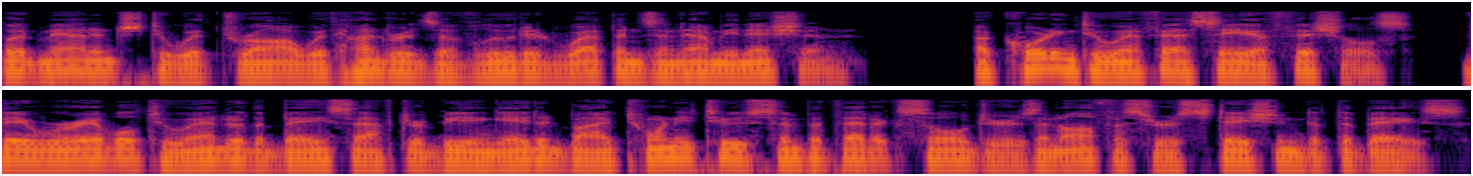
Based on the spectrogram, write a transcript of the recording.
but managed to withdraw with hundreds of looted weapons and ammunition. According to FSA officials, they were able to enter the base after being aided by 22 sympathetic soldiers and officers stationed at the base.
